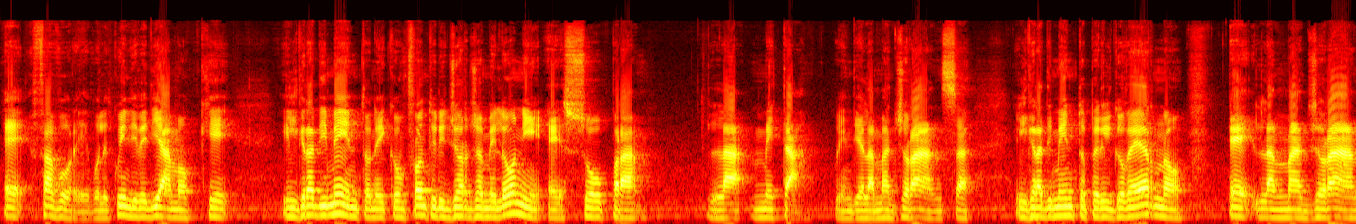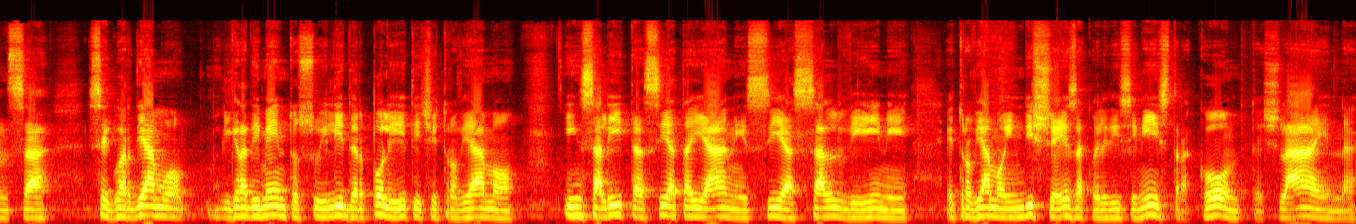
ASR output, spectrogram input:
è favorevole. Quindi vediamo che il gradimento nei confronti di Giorgia Meloni è sopra la metà, quindi è la maggioranza. Il gradimento per il governo è la maggioranza. Se guardiamo il gradimento sui leader politici troviamo in salita sia Tajani sia Salvini e troviamo in discesa quelli di sinistra, Conte, Schlein,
